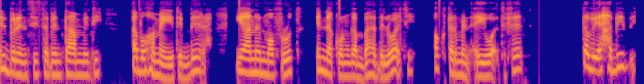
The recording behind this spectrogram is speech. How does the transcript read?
البرنسيسة بنت عمتي أبوها ميت امبارح. يعني المفروض إن أكون جنبها دلوقتي أكتر من أي وقت فات. طب يا حبيبي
